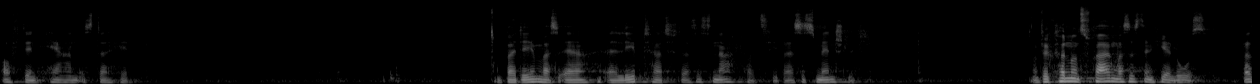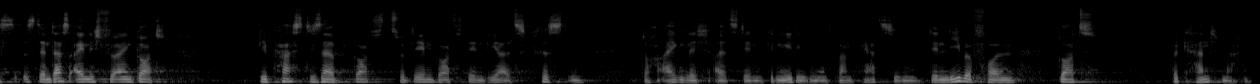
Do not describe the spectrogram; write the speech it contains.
auf den Herrn ist dahin. Bei dem, was er erlebt hat, das ist nachvollziehbar, es ist menschlich. Und wir können uns fragen, was ist denn hier los? Was ist denn das eigentlich für ein Gott? Wie passt dieser Gott zu dem Gott, den wir als Christen doch eigentlich als den gnädigen und barmherzigen, den liebevollen Gott bekannt machen?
